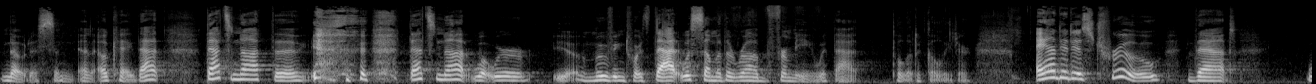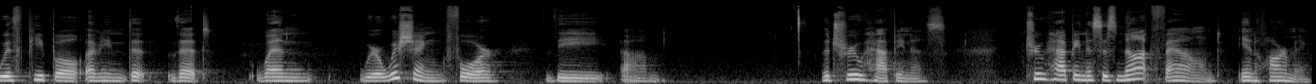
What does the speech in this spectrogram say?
notice. And, and okay that that's not the that's not what we're you know, moving towards. That was some of the rub for me with that political leader. And it is true that with people, I mean, that, that when we're wishing for the, um, the true happiness, true happiness is not found in harming.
